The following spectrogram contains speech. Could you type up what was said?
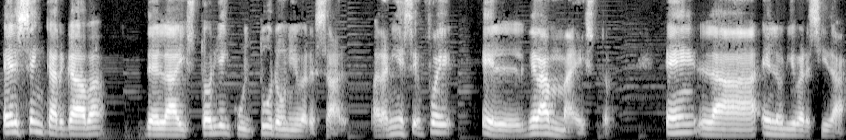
Él se encargaba de la historia y cultura universal. Para mí ese fue el gran maestro en la, en la Universidad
